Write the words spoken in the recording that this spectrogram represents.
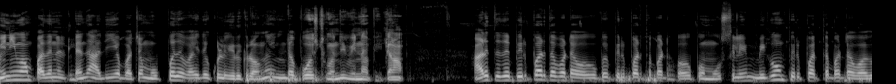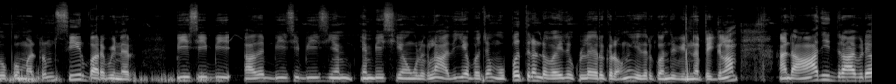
மினிமம் பதினெட்டுலேருந்து அதிகபட்சம் முப்பது வயதுக்குள்ளே இருக்கிறவங்க இந்த போஸ்ட்டுக்கு வந்து விண்ணப்பிக்கலாம். அடுத்தது பிற்படுத்தப்பட்ட வகுப்பு பிற்படுத்தப்பட்ட வகுப்பு முஸ்லீம் மிகவும் பிற்படுத்தப்பட்ட வகுப்பு மற்றும் சீர்பரப்பினர். பிசிபி அதாவது பிசி பிசிஎம் எம்பிசி அவங்களுக்குலாம் அதிகபட்சம் முப்பத்தி ரெண்டு வயதுக்குள்ளே இருக்கிறவங்க இதற்கு வந்து விண்ணப்பிக்கலாம். அண்ட் ஆதி திராவிட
